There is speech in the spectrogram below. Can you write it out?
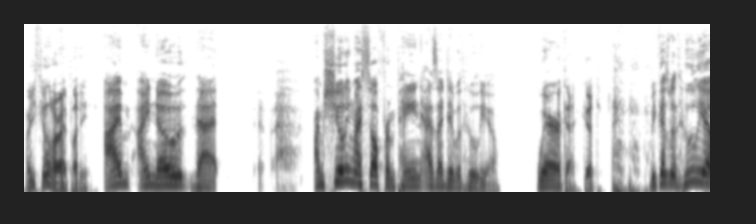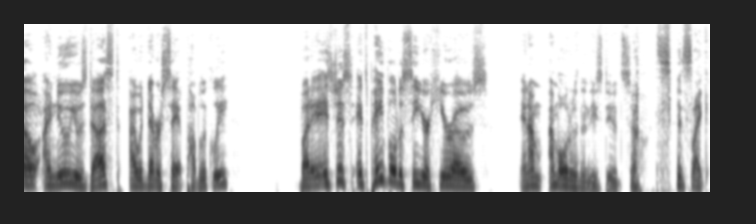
are you feeling all right, buddy? I'm I know that I'm shielding myself from pain as I did with Julio. Where Okay, good. because with Julio, I knew he was dust. I would never say it publicly. But it's just it's painful to see your heroes and I'm I'm older than these dudes, so it's, it's like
